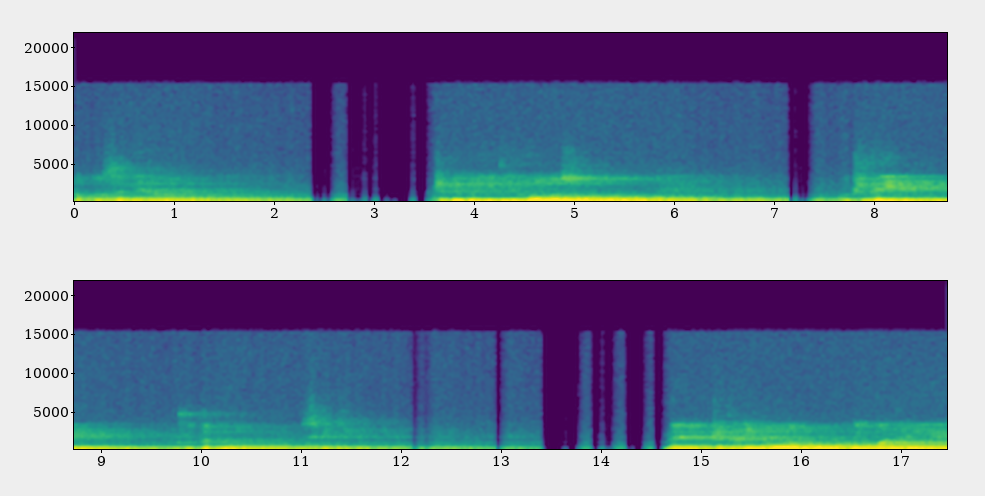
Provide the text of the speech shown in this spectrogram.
тобто самі герої. Очевидно, їхній голос гучний чути у світі. Ми читаємо у Євангелії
